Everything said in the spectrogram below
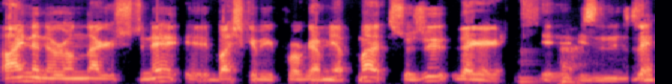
Aynı nöronlar üstüne e, başka bir program yapma sözü vererek e, izninizle.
